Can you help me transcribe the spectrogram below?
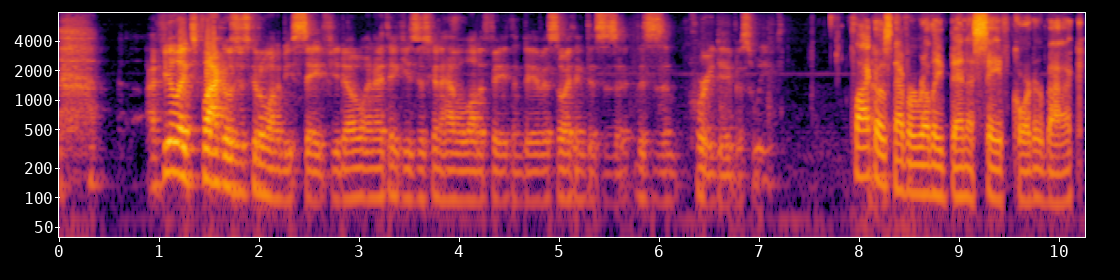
I feel like Flacco's just going to want to be safe, you know, and I think he's just going to have a lot of faith in Davis. So I think this is a this is a Corey Davis week. Flacco's never really been a safe quarterback.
